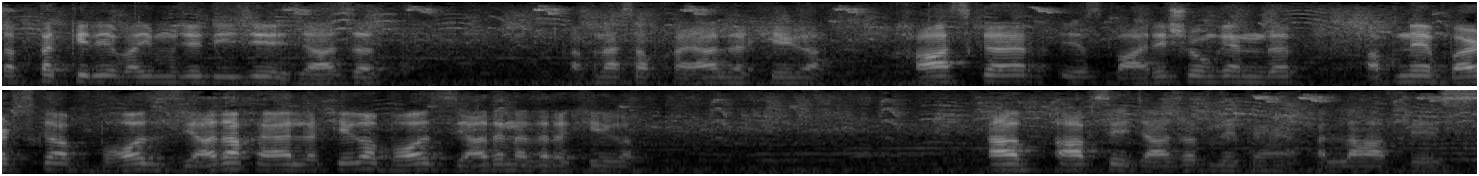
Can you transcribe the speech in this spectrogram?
तब तक के लिए भाई मुझे दीजिए इजाज़त। अपना सब ख्याल रखिएगा। ख़ासकर इस बारिशों के अंदर अपने बर्ड्स का बहुत ज़्यादा ख्याल रखिएगा, बहुत ज़्यादा नज़र रखिएगा। अब आपसे इजाज़त लेते हैं। अल्लाह हाफिज़।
